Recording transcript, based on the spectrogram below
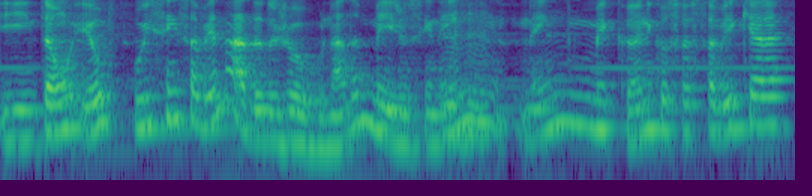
E então eu fui sem saber nada do jogo, nada mesmo, assim, nem, uhum. nem mecânica, eu só sabia que era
